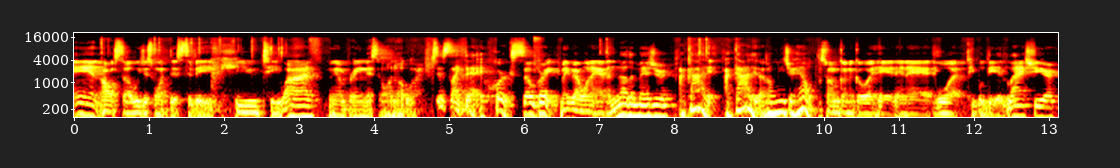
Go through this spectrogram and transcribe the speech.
And also we just want this to be QTY. We're going to bring this on over just like that. It works so great. Maybe I want to add another measure. I got it. I got it. I don't need your help. So I'm going to go ahead and add what people did last year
